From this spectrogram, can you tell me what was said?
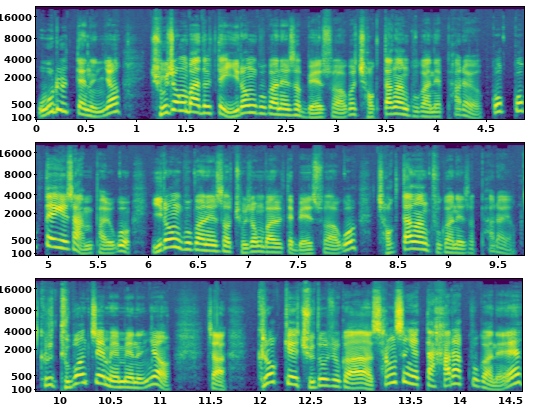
오를 때는요. 조정받을 때 이런 구간에서 매수하고 적당한 구간에 팔아요. 꼭 꼭대기에서 안 팔고 이런 구간에서 조정받을 때 매수하고 적당한 구간에서 팔아요. 그리고 두 번째 매매는요. 자, 그렇게 주도주가 상승했다 하락 구간에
